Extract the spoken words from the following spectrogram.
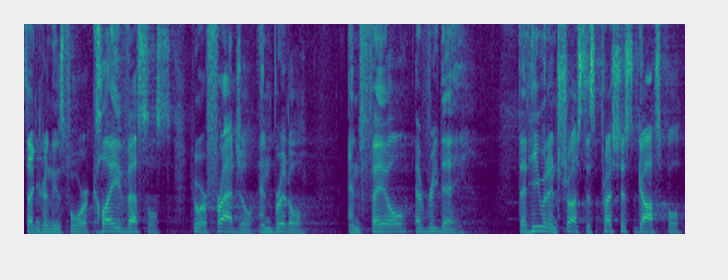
2 Corinthians 4 clay vessels who are fragile and brittle and fail every day, that He would entrust this precious gospel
